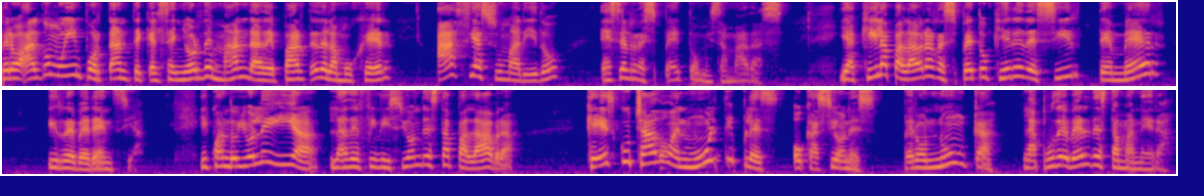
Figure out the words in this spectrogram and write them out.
Pero algo muy importante que el Señor demanda de parte de la mujer hacia su marido es el respeto, mis amadas. Y aquí la palabra respeto quiere decir temer y reverencia. Y cuando yo leía la definición de esta palabra, que he escuchado en múltiples ocasiones, pero nunca la pude ver de esta manera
